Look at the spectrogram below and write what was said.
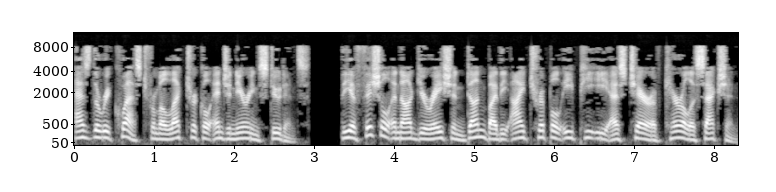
As the request from electrical engineering students. The official inauguration done by the IEEE PES Chair of Kerala Section.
